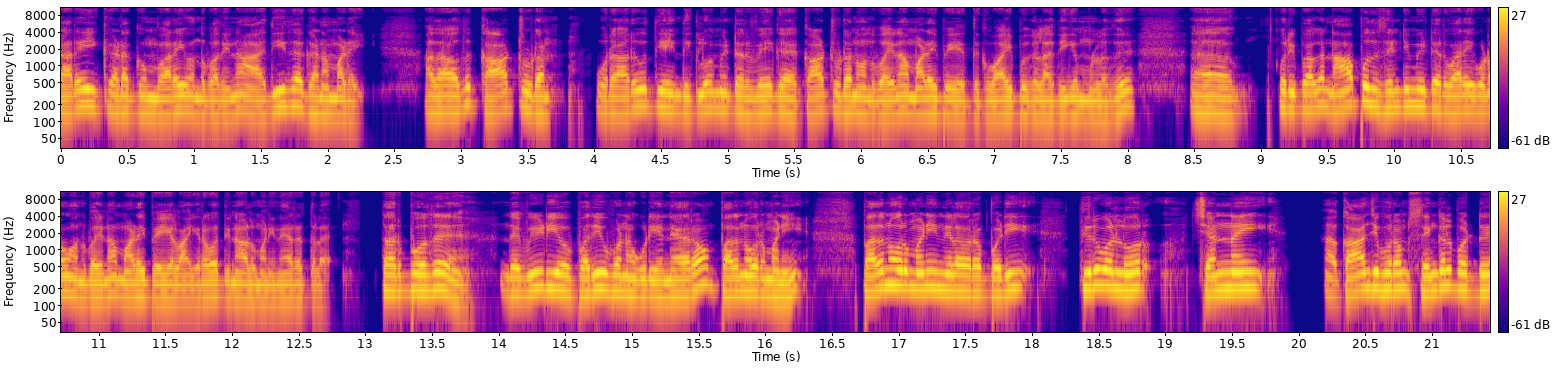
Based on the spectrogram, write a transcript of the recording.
கரை கடக்கும் வரை வந்து பார்த்திங்கன்னா அதீத கனமழை. அதாவது காற்றுடன் ஒரு அறுபத்தி ஐந்து கிலோமீட்டர் வேக காற்றுடன் வந்து பார்த்திங்கன்னா மழை பெய்யறதுக்கு வாய்ப்புகள் அதிகம் உள்ளது. குறிப்பாக நாற்பது சென்டிமீட்டர் வரை கூட வந்து பார்த்திங்கன்னா மழை பெய்யலாம் இருபத்தி நாலு மணி நேரத்தில். தற்போது இந்த வீடியோ பதிவு பண்ணக்கூடிய நேரம் பதினோரு மணி. பதினோரு மணி நிலவரப்படி திருவள்ளூர் சென்னை காஞ்சிபுரம் செங்கல்பட்டு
